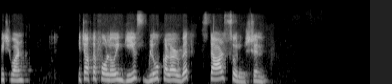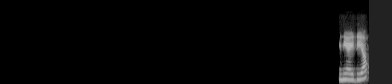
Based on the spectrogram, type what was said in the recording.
Which one? Which of the following gives blue color with starch solution? Any idea?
